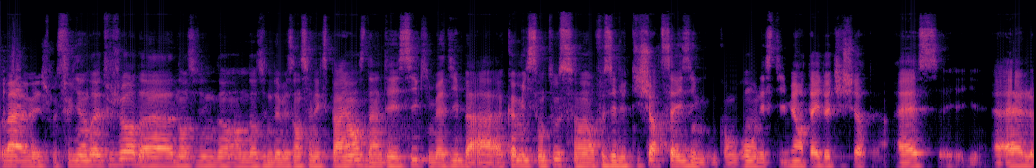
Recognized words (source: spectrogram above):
Je me souviendrai toujours dans, une, dans, une de mes anciennes expériences d'un DSI qui m'a dit, bah, comme ils sont tous, on faisait du t-shirt sizing. Donc, en gros, on estimait en taille de t-shirt. S, L,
